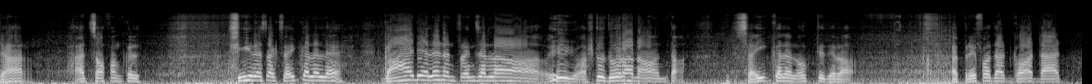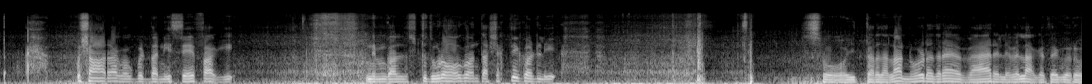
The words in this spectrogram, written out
ಯಾರ್ ಹ್ಯಾಟ್ಸ್ ಆಫ್ ಅಂಕಲ್ ಸೀರಿಯಸ್ ಆಗಿ ಸೈಕಲಲ್ಲೇ ಗಾಡಿಯಲ್ಲೇ ನನ್ನ ಫ್ರೆಂಡ್ಸ್ ಎಲ್ಲ, ಅಯ್ಯೋ, ಅಷ್ಟು ದೂರನಾ? ಅಂತ. ಸೈಕಲಲ್ಲಿ ಹೋಗ್ತಿದ್ದೀರಾ? I pray that God that ಹುಷಾರಾಗಿ ಹೋಗ್ಬಿಟ್ಟು ಬನ್ನಿ ಸೇಫಾಗಿ ನಿಮ್ಗೆ ಅಷ್ಟು ದೂರ ಹೋಗುವಂಥ ಶಕ್ತಿ ಕೊಡಲಿ. ಸೊ ಈ ಥರದೆಲ್ಲ ನೋಡಿದ್ರೆ ಬೇರೆ ಲೆವೆಲ್ ಆಗುತ್ತೆ ಗುರು.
